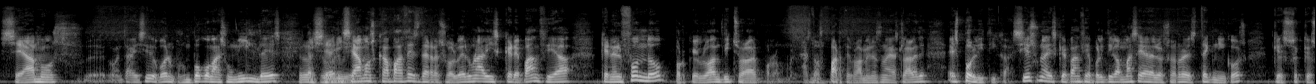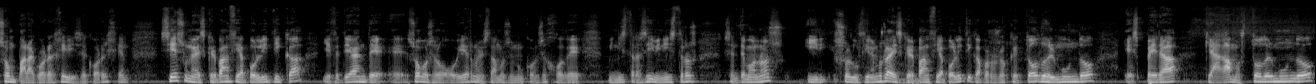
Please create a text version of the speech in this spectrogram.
seamos, eh, sido, bueno, pues un poco más humildes y, seamos capaces de resolver una discrepancia que en el fondo, porque lo han dicho por las dos partes, o al menos una vez claramente, es política. Si es una discrepancia política más allá de los errores técnicos, que, que son para corregir y se corrigen, si es una discrepancia política, y efectivamente eh, somos el gobierno, estamos en un consejo de ministras y ministros, sentémonos y solucionemos la discrepancia política, por lo que todo el mundo espera que hagamos, todo el mundo,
